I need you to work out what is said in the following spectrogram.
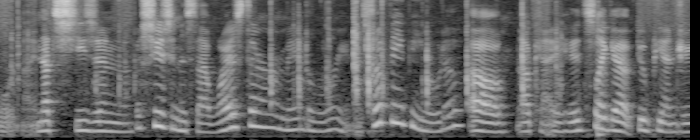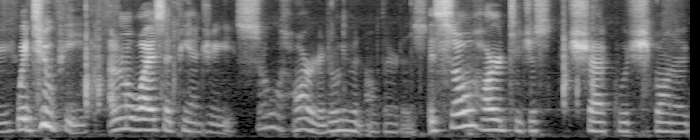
Fortnite. And that's season. What season is that? Why is there a Mandalorian? Is that Baby Yoda? Oh, okay. It's like a two PNG. Wait, two P. I don't know why I said PNG. It's so hard. I don't even. Oh, there it is. It's so hard to just check which spawn egg,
